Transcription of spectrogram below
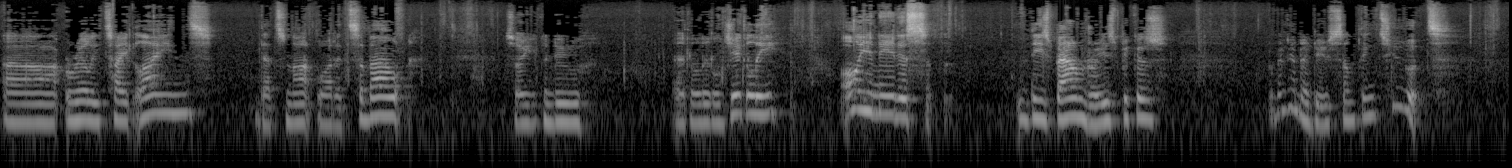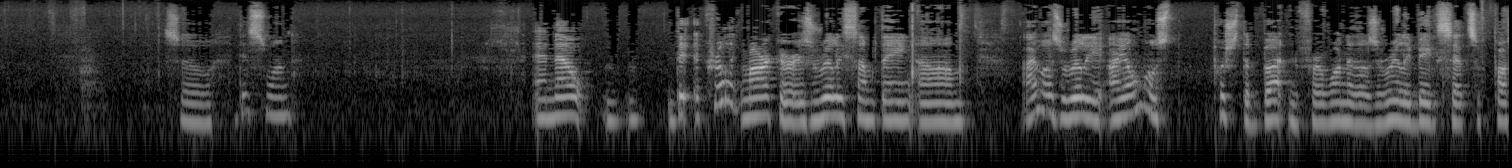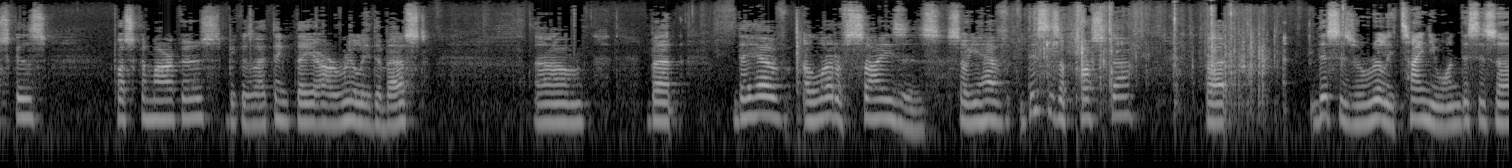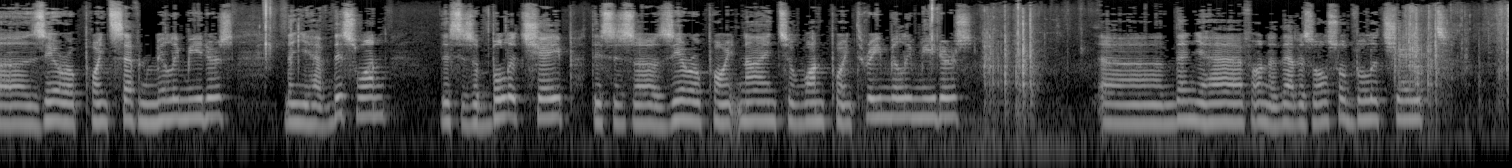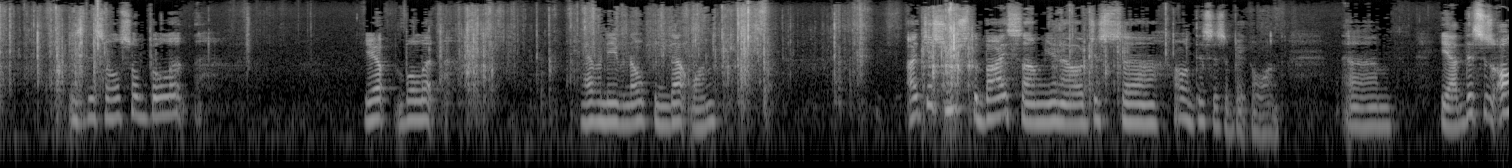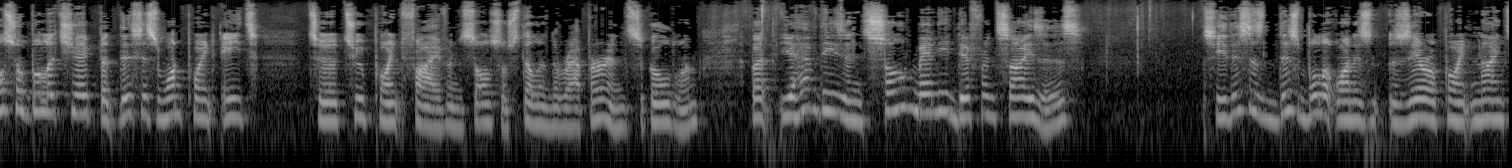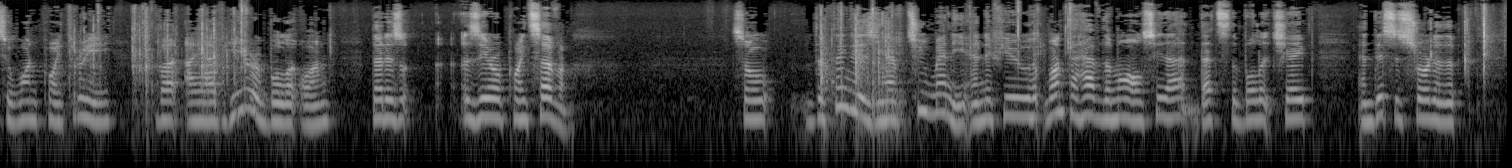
uh, really tight lines. That's not what it's about. So you can do it a little jiggly all you need is these boundaries because we're going to do something to it. So this one. And now the acrylic marker is really something, um, I was really, I almost pushed the button for one of those really big sets of Poscas, Posca markers because I think they are really the best. Um, but they have a lot of sizes. So you have, this is a Posca, but this is a really tiny one. This is a 0.7 millimeters. Then you have this one. This is a bullet shape. This is a 0.9 to 1.3 millimeters. Uh, then you have, oh no, that is also bullet shaped. Is this also bullet? Yep, bullet. I haven't even opened that one. I just used to buy some, you know, just, uh, oh, this is a bigger one. Um, yeah, this is also bullet shape, but this is 1.8 to 2.5, and it's also still in the wrapper, and it's a gold one. But you have these in so many different sizes. See, this is this bullet one is 0.9 to 1.3, but I have here a bullet one that is 0.7. So the thing is you have too many and if you want to have them all, see that? That's the bullet shape and this is sort of the,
